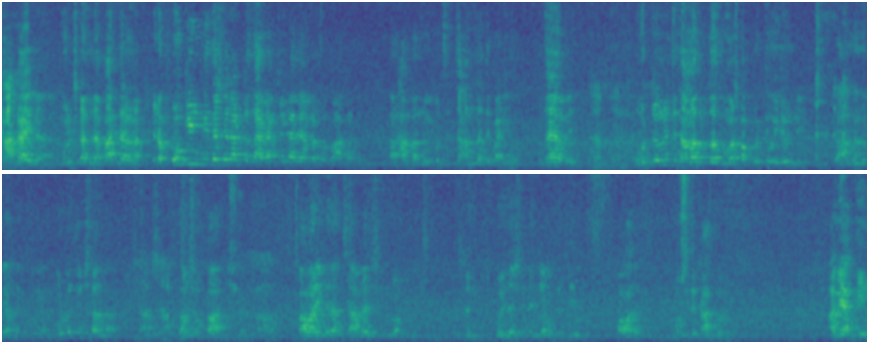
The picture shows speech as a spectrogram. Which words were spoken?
ঢাকায় না গুলশান না বাড়িদারা না। এটা ফকির নিদেশের একটা জায়গা সেখানে আমরা কত আশা করি। আর আল্লাহ নবী বলছে জান্নাতে বাড়ি হবে। কোথায় হবে? ওর জন্য যে নামাজ রোজা সব করতে ওই জন্যে। আল্লাহ নবী আপনাকে করবেন তো ইনশাআল্লাহ। ধন সম্পদ। বাবা রেখে যাচ্ছে আমরা শুধু নষ্ট করছি। কিছু করে যায় সেটাই কি আমাদের দিন? পাওয়া যাবে। মসজিদের কাজ করব আমি একদিন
